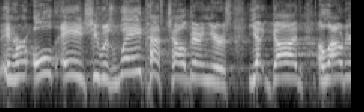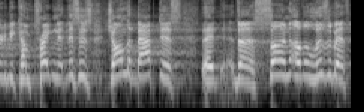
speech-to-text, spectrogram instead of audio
in her old age. She was way past childbearing years, yet God allowed her to become pregnant. This is John the Baptist, the son of Elizabeth,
